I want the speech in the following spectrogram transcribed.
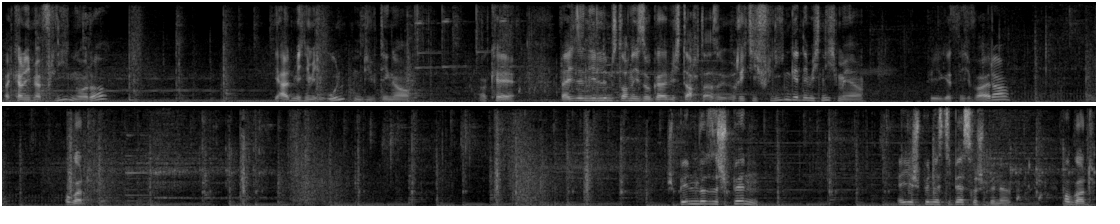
Aber ich kann nicht mehr fliegen, oder? Die halten mich nämlich unten, die Dinger. Okay. Vielleicht sind die Limbs doch nicht so geil, wie ich dachte. Also richtig fliegen geht nämlich nicht mehr. Okay, hier geht's nicht weiter. Oh Gott. Spinnen versus Spinnen. Welche Spinne ist die bessere Spinne? Oh Gott.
